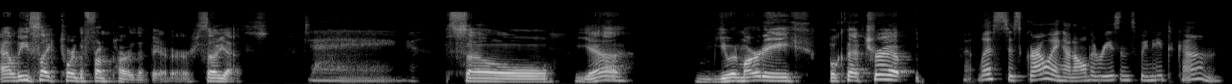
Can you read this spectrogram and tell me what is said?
At least like toward the front part of the theater. So yes. Dang. So yeah, you and Marty book that trip. That list is growing on all the reasons we need to come.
